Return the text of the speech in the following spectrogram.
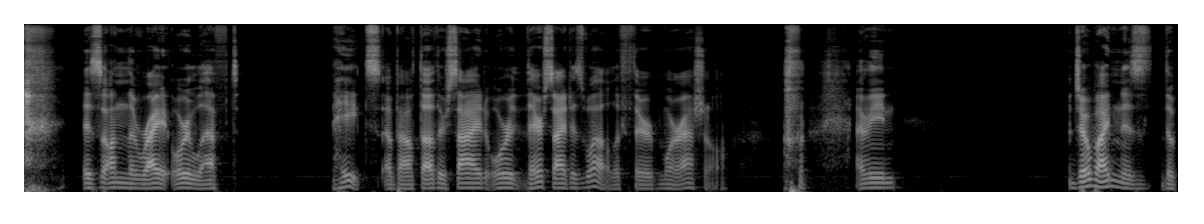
is on the right or left hates about the other side or their side as well if they're more rational. I mean, Joe Biden is the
